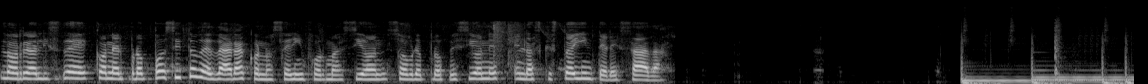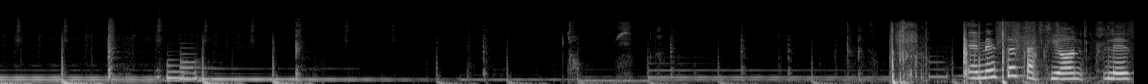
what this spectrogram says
lo realicé con el propósito de dar a conocer información sobre profesiones en las que estoy interesada. En esta ocasión les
